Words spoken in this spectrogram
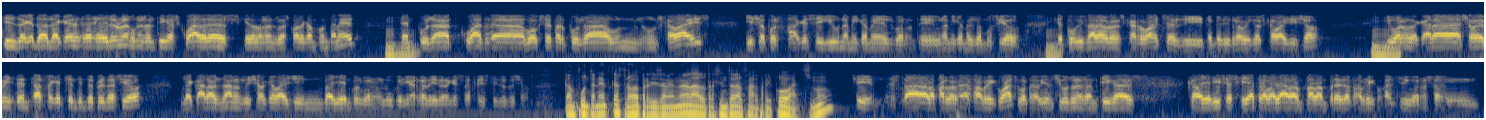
Dins d'aquest, eh, eren unes, unes antigues quadres, que eren les, les quadres Can Fontanet, Mhm. hem posat quatre boxes per posar uns, uns cavalls, i això pues, fa que sigui una mica més, bueno, té una mica més d'emoció, Mm. que puguis anar a veure els carruatges i també t'hi trobis els cavalls i això, Mhm. i bueno, de cara a això hem intentat fer aquest centre d'interpretació de cara als nanos i això que vagin veient doncs, bueno, el que hi ha darrere d'aquesta festa i tot això. Can Fontanet, que es troba precisament al recinte del Fabri Coats, no? Sí, està a la part darrere de Fabricats, bueno, havien sigut unes antigues cavallerisses que ja treballaven per l'empresa Fabricats i bueno, s'han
